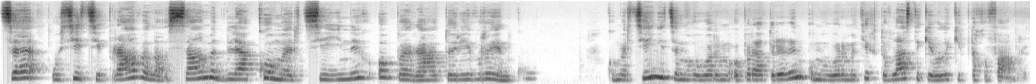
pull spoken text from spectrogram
Це усі ці правила саме для комерційних операторів ринку. Комерційні це ми говоримо оператори ринку, ми говоримо ті, хто власники великих птахофабрик.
